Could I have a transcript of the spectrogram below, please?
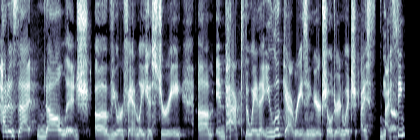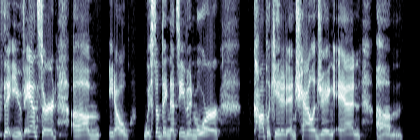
how does that knowledge of your family history um, impact the way that you look at raising your children? Which I th- I think that you've answered, um, you know, with something that's even more complicated and challenging and um,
